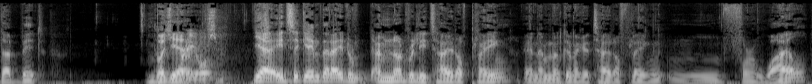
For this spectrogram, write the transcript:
that bit. But yeah, pretty awesome. Yeah, it's a game that I don't. I'm not really tired of playing, and I'm not gonna get tired of playing mm, for a while.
